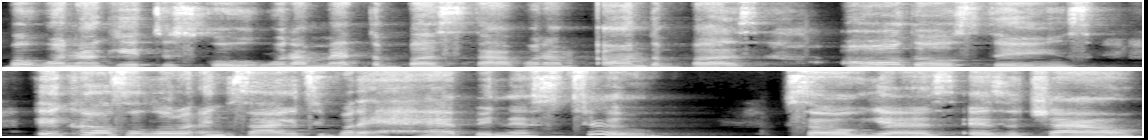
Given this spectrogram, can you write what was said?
but when I get to school, when I'm at the bus stop, when I'm on the bus, all those things, it caused a little anxiety, but a happiness too. So, yes, as a child,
